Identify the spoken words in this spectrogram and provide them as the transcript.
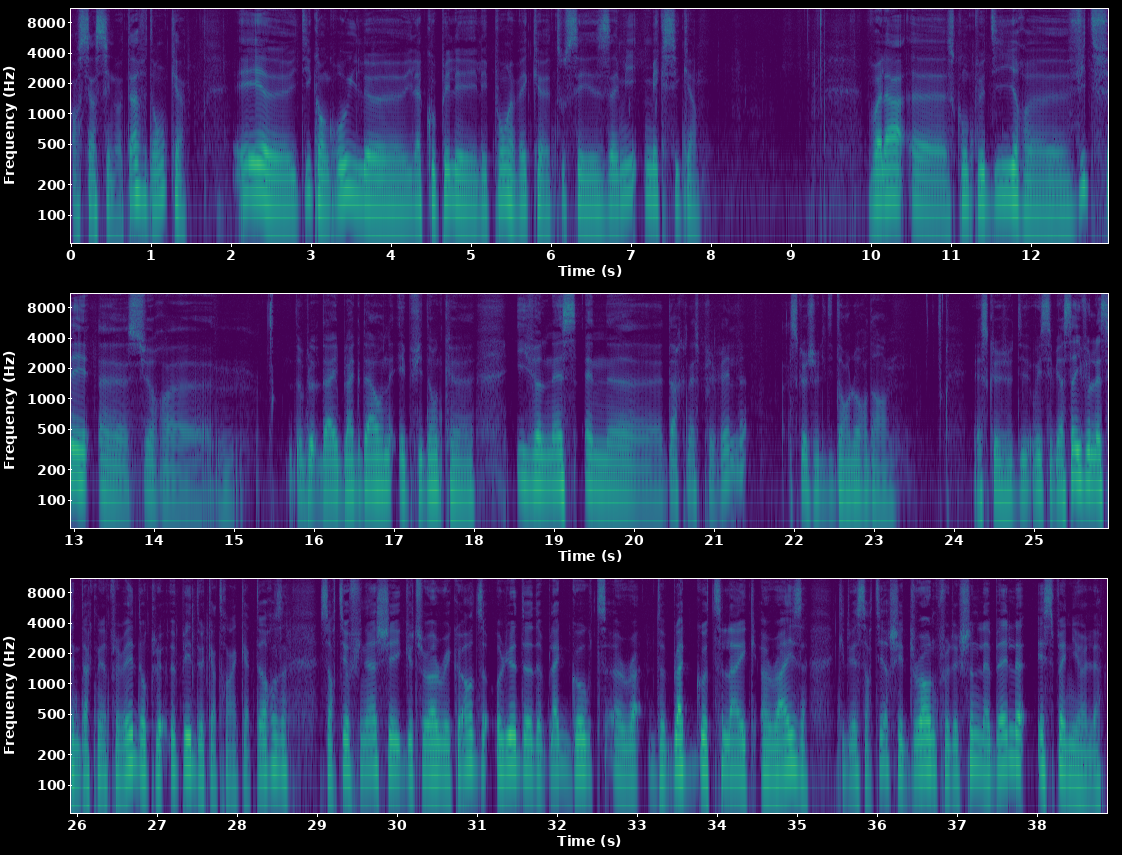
ancien cénotaphe donc. Et il dit qu'en gros, il, a coupé les, ponts avec tous ses amis mexicains. Voilà euh, ce qu'on peut dire euh, vite fait euh, sur Die Black Down et puis donc Evilness and Darkness Prevail. Est-ce que je le dis dans l'ordre? Est-ce que je dis? Oui, c'est bien ça, Evilness and Darkness Prevail, donc le EP de 94, sorti au final chez Guttural Records, au lieu de The Black Goat, The Black Goat Like Arise, qui devait sortir chez Drone Production, label espagnol.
